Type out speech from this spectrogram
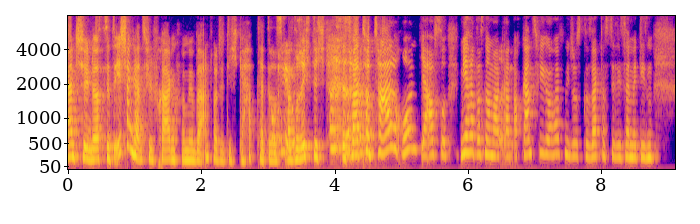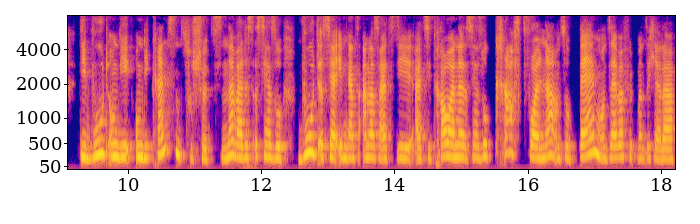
Ganz schön. Du hast jetzt eh schon ganz viele Fragen von mir beantwortet, die ich gehabt hätte. Das okay, war so richtig, das war total rund. Ja, auch so, mir hat das nochmal gerade auch ganz viel geholfen, wie du es gesagt hast, Lisa, mit diesem, die Wut, um die, um die Grenzen zu schützen, ne? Weil das ist ja so, Wut ist ja eben ganz anders als die, als die Trauer, ne? Das ist ja so kraftvoll, ne? Und so bäm und selber fühlt man sich ja da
